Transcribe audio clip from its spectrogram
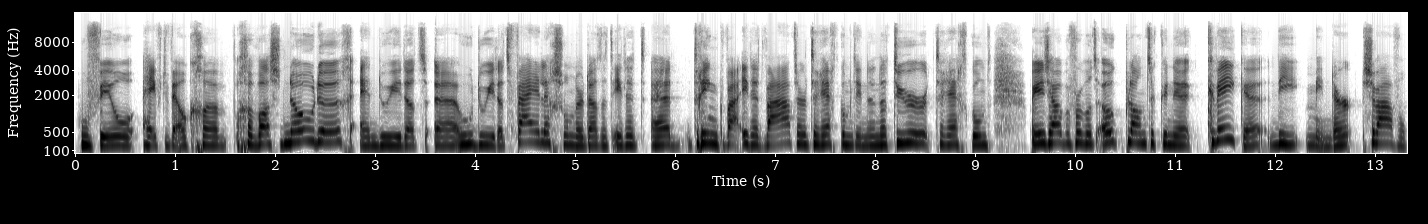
hoeveel heeft welk ge- gewas nodig. En doe je dat, eh, hoe doe je dat veilig zonder dat het in het, drinkwa in het water terechtkomt, in de natuur terechtkomt. Maar je zou bijvoorbeeld ook planten kunnen kweken die minder zwavel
